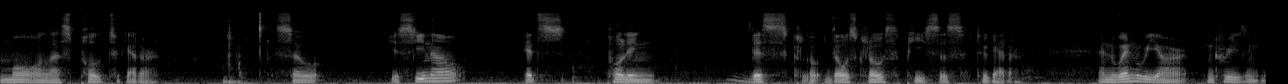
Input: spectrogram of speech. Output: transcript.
more or less pulled together. So you see now it's pulling this clo those cloth pieces together. And when we are increasing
